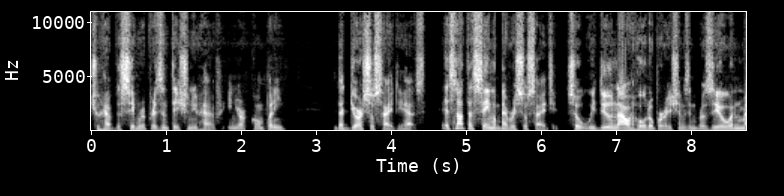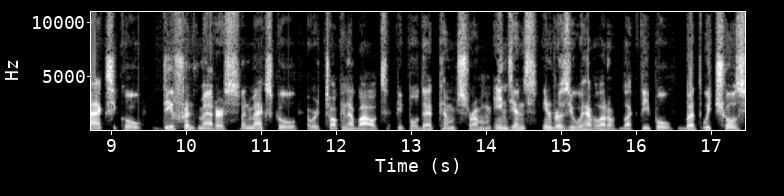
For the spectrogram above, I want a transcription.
to have the same representation you have in your company that your society has. It's not the same in every society. So we do now hold operations in Brazil and Mexico, different matters. In Mexico, we're talking about people that comes from Indians. In Brazil, we have a lot of black people, but we chose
